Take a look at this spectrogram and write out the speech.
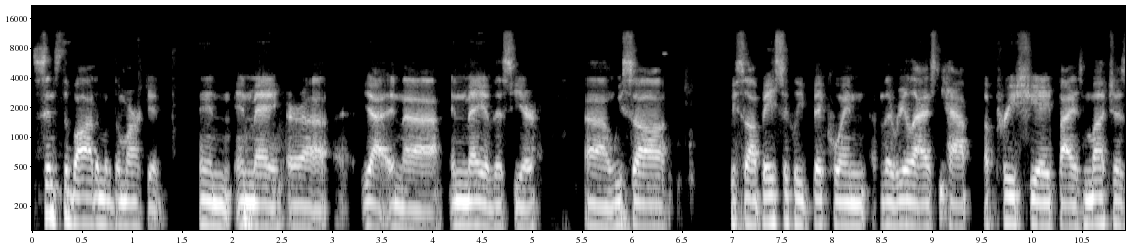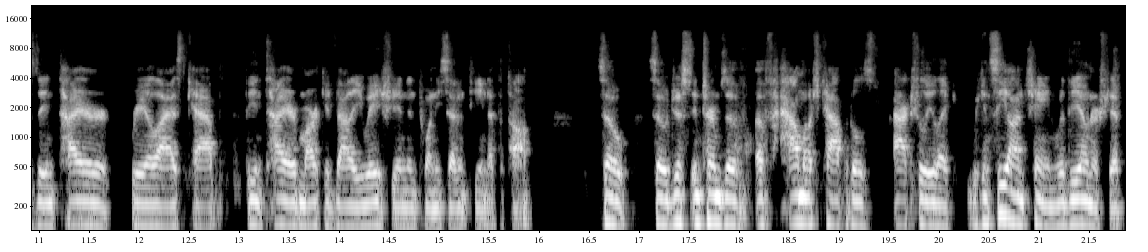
since the bottom of the market in in May or uh, yeah in uh, in May of this year, uh, we saw we saw basically Bitcoin the realized cap appreciate by as much as the entire realized cap, the entire market valuation in 2017 at the top. So so just in terms of of how much capital is actually like we can see on chain with the ownership,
